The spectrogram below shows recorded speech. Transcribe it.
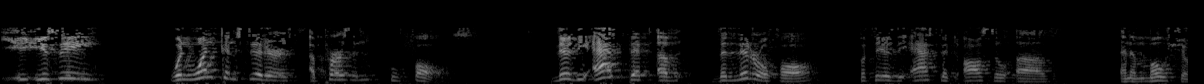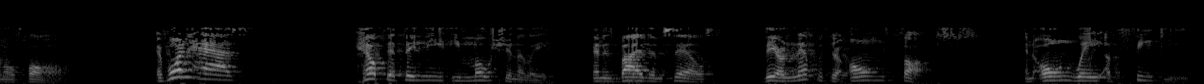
You, you see, when one considers a person who falls, there's the aspect of the literal fall, but there's the aspect also of an emotional fall. If one has help that they need emotionally and is by themselves, they are left with their own thoughts, an own way of thinking.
